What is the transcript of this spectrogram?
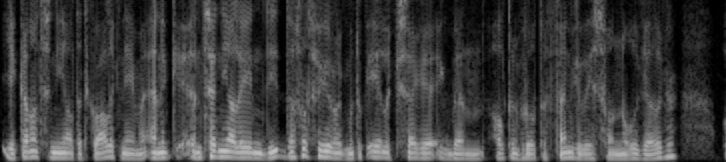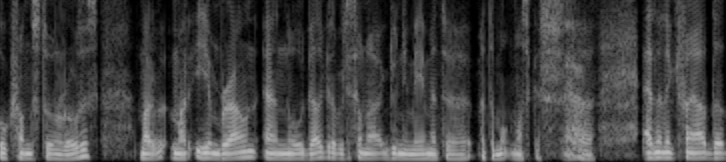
je kan het ze niet altijd kwalijk nemen. En, ik, en het zijn niet alleen die, dat soort figuren, ik moet ook eerlijk zeggen, ik ben altijd een grote fan geweest van Noel Gallagher. Ook van de Stone Roses. Maar, maar Ian Brown en Noel Gallagher heb ik gezegd van, nou, ik doe niet mee met de, met de mondmaskers. Eh, en dan denk ik van, ja, dat...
